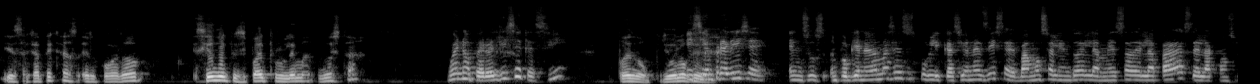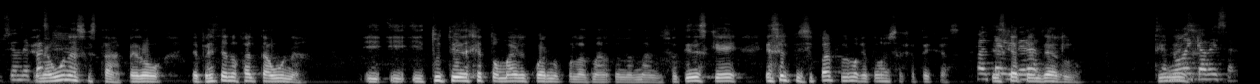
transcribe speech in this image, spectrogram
Y en Zacatecas, el gobernador, siendo el principal problema, no está. Bueno, pero él dice que sí. Bueno, yo lo y que... siempre dice, en sus, porque nada más en sus publicaciones dice, vamos saliendo de la mesa de la paz, de la construcción de paz. En algunas está, pero el presidente no falta una. Y, y, tú tienes que tomar el cuerno por las manos, con las manos. O sea, tienes que, es el principal problema que tenemos en Zacatecas. tienes que atenderlo. no hay cabeza.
